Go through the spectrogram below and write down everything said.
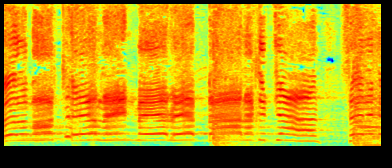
I got everything Jerry Lee Lewis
